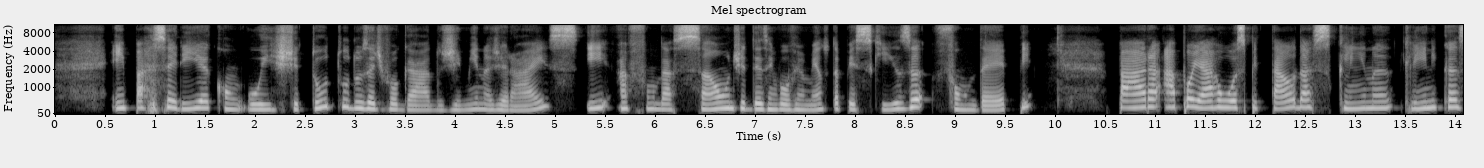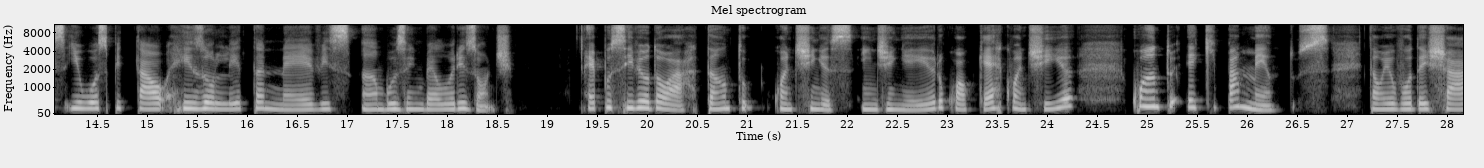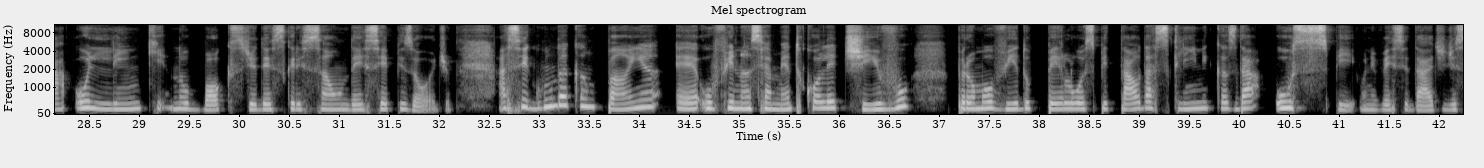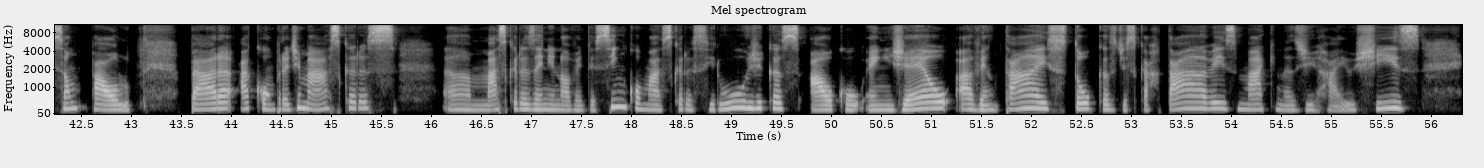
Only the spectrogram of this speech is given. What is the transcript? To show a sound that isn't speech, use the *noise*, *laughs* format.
em parceria com o Instituto dos Advogados de Minas Gerais e a Fundação de Desenvolvimento da Pesquisa, Fundep, para apoiar o Hospital das Clínicas e o Hospital Risoleta Neves, ambos em Belo Horizonte. É possível doar tanto quantias em dinheiro, qualquer quantia, quanto equipamentos. Então, eu vou deixar o link no box de descrição desse episódio. A segunda campanha é o financiamento coletivo promovido pelo Hospital das Clínicas da USP, Universidade de São Paulo, para a compra de máscaras uh, máscaras N95, máscaras cirúrgicas, álcool em gel, aventais, toucas descartáveis, máquinas de raio-x,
